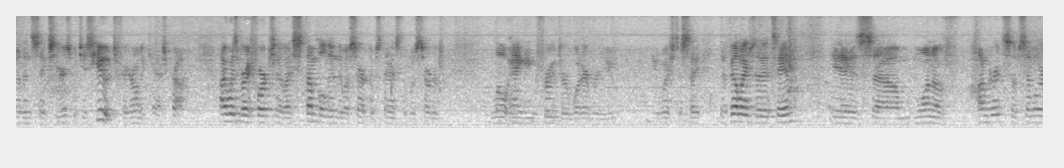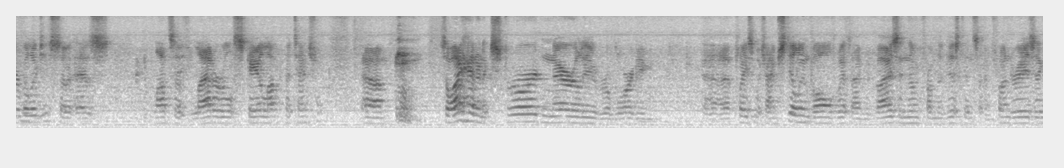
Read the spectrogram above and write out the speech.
within six years, which is huge for your only cash crop. I was very fortunate. I stumbled into a circumstance that was sort of low-hanging fruit or whatever you, you wish to say. The village that it's in is um, one of hundreds of similar villages, so it has lots of lateral scale-up potential. Um, so I had an extraordinarily rewarding uh, place which I'm still involved with. I'm advising them from the distance. I'm fundraising.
